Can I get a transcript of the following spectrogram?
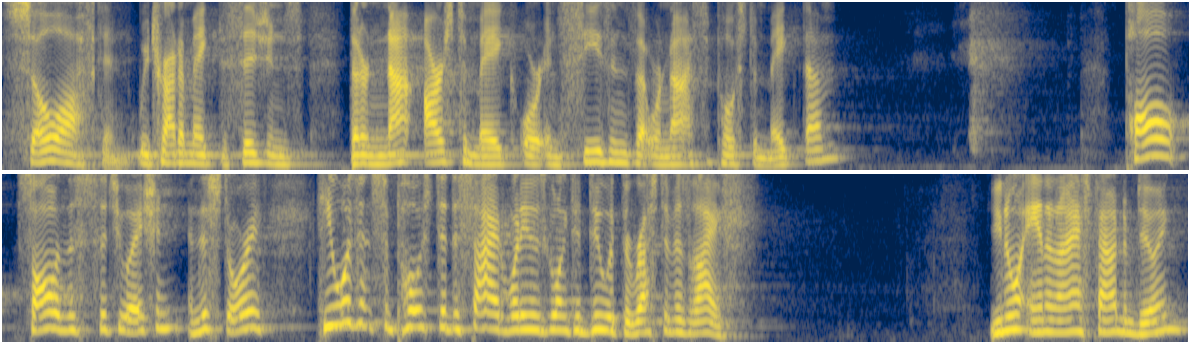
So often, we try to make decisions that are not ours to make or in seasons that we're not supposed to make them Paul, Saul in this situation, in this story, he wasn't supposed to decide what he was going to do with the rest of his life. You know what Ananias found him doing?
